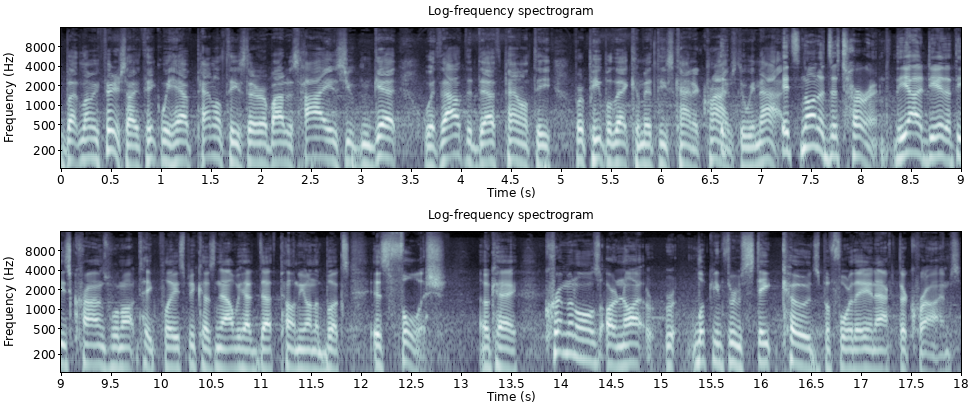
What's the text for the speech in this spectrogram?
but let me finish. I think we have penalties that are about as high as you can get without the death penalty for people that commit these kind of crimes. Do we not? It's not a deterrent. The idea that these crimes will not take place because now we have death penalty on the books is foolish. Okay, criminals are not r- looking through state codes before they enact their crimes,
